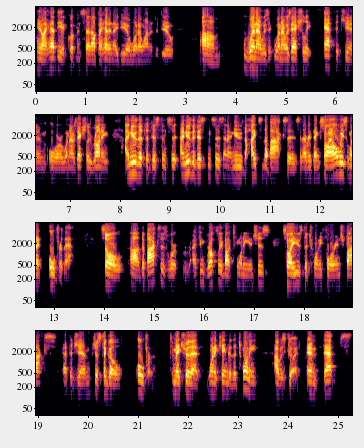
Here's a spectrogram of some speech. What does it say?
you know, I had the equipment set up. I had an idea of what I wanted to do. Um, when I was when I was actually at the gym or when I was actually running, I knew that the distances I knew the distances and I knew the heights of the boxes and everything. So I always went over that. So uh, the boxes were, I think, roughly about 20 inches. So I used the 24 inch box at the gym just to go over to make sure that when it came to the 20, I was good. And that's,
